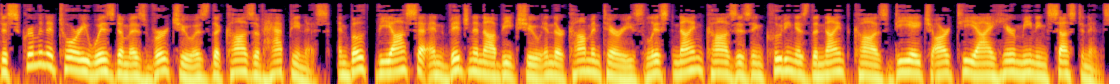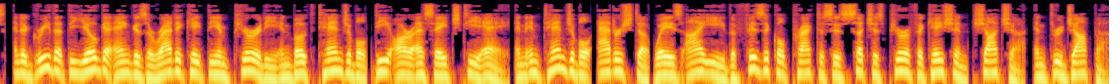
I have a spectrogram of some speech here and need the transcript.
Discriminatory wisdom as virtue is the cause of happiness, and both, Vyasa and Vijnanabhikshu in their commentaries list nine causes including as the ninth cause dhrti here meaning sustenance, and agree that the yoga angas eradicate the impurity in both tangible and intangible ways i.e. the physical practices such as purification and through japa.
